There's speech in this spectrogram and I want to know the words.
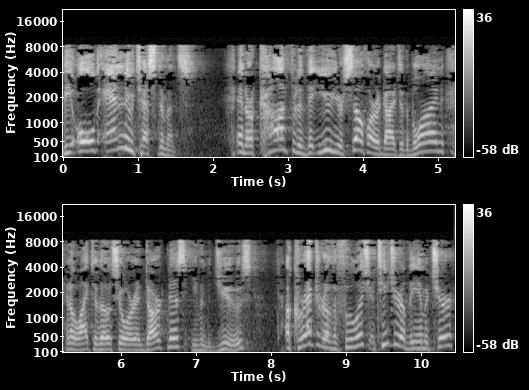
the Old and New Testaments and are confident that you yourself are a guide to the blind and a light to those who are in darkness, even the Jews, a corrector of the foolish, a teacher of the immature,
